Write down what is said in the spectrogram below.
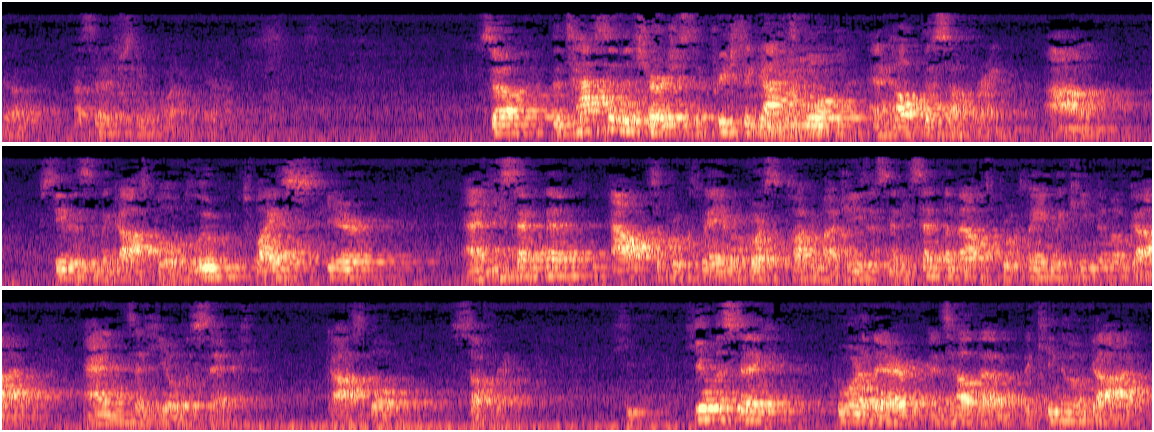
to Yeah, go. that's an interesting point. So the task of the church is to preach the gospel and help the suffering. Um, see this in the Gospel of Luke twice here. And he sent them out to proclaim, of course, talking about Jesus, and he sent them out to proclaim the kingdom of God and to heal the sick. Gospel, suffering. He- Heal the sick who are there and tell them the kingdom of God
